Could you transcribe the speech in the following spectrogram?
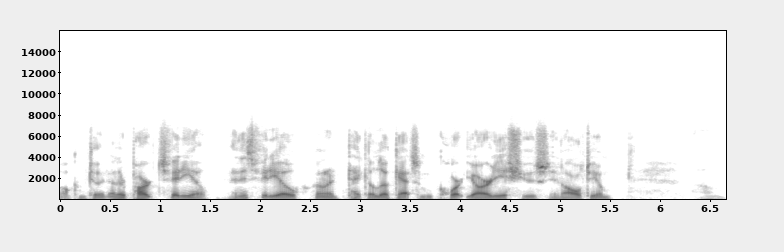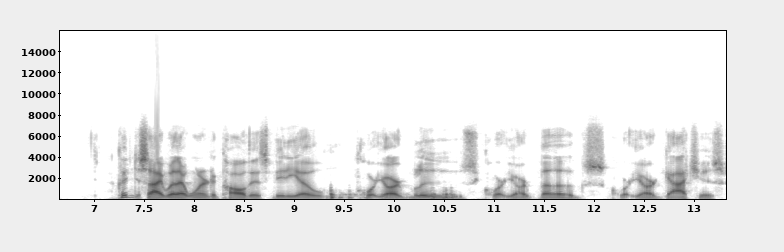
Welcome to another parts video. In this video, we're going to take a look at some courtyard issues in Altium. Um, I couldn't decide whether I wanted to call this video Courtyard Blues, Courtyard Bugs, Courtyard Gotchas.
